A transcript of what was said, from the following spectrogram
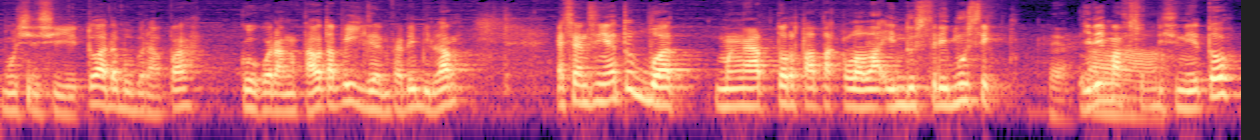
musisi itu ada beberapa gue kurang tahu tapi Glenn Fredly bilang esensinya tuh buat mengatur tata kelola industri musik. Ya. jadi maksud di sini tuh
